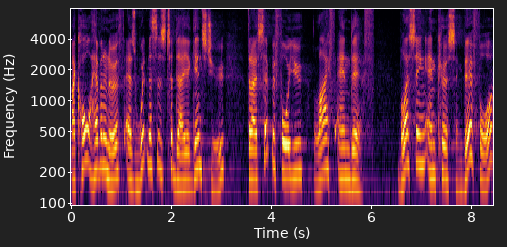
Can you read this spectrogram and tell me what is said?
I call heaven and earth as witnesses today against you that I have set before you life and death, blessing and cursing. Therefore,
